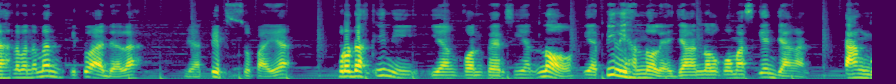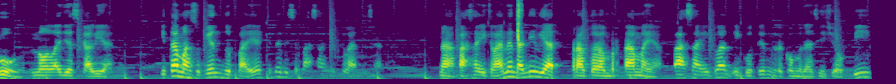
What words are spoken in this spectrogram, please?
Nah teman-teman itu adalah ya tips supaya produk ini yang konversinya nol ya pilihan nol ya jangan 0, sekian jangan. Tanggung nol aja sekalian. Kita masukin supaya kita bisa pasang iklan di sana. Nah pasang iklannya tadi lihat peraturan pertama ya pasang iklan ikutin rekomendasi Shopee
